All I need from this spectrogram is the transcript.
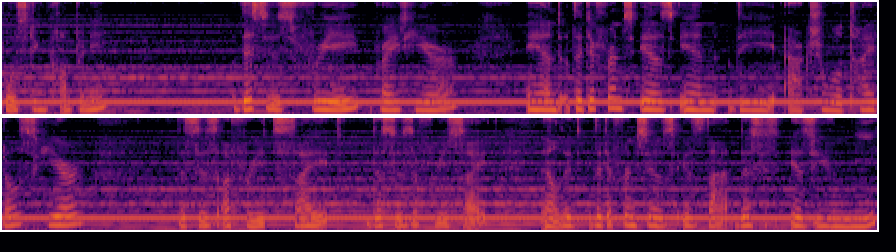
hosting company. This is free right here and the difference is in the actual titles here. This is a free site. This is a free site. Now the, the difference is, is that this is unique.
